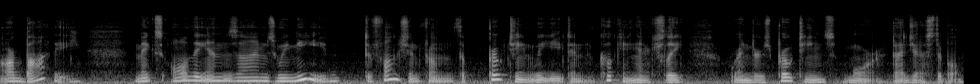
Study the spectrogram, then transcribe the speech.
Our body makes all the enzymes we need to function from the protein we eat, and cooking actually renders proteins more digestible.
